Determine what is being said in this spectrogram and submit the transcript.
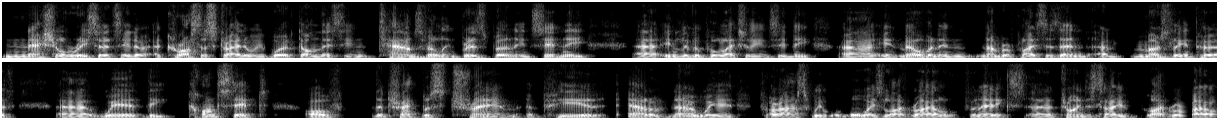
National Research Centre across Australia. We've worked on this in Townsville, in Brisbane, in Sydney, uh, in Liverpool, actually in Sydney, uh, in Melbourne, in a number of places, and uh, mostly in Perth, uh, where the concept of the trackless tram appeared out of nowhere for us. We were always light rail fanatics, uh, trying to Yeah. say light rail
